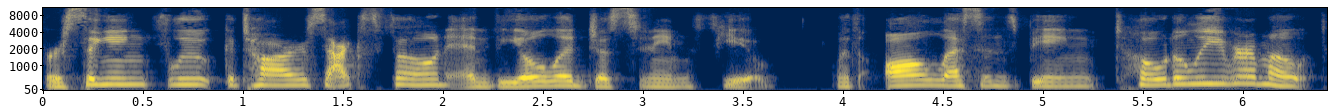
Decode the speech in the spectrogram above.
for singing, flute, guitar, saxophone, and viola, just to name a few. With all lessons being totally remote,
